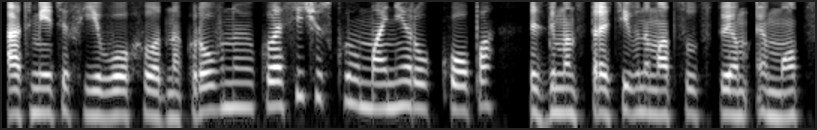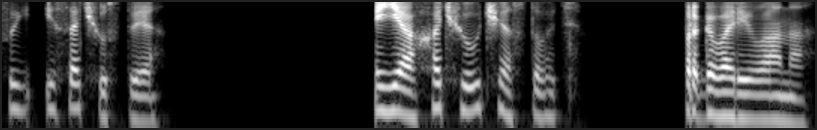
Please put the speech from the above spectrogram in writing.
отметив его хладнокровную классическую манеру копа с демонстративным отсутствием эмоций и сочувствия. «Я хочу участвовать», — проговорила она.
